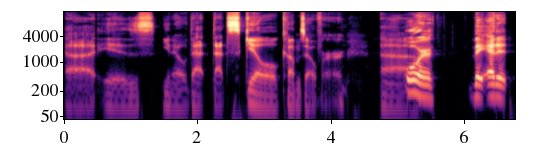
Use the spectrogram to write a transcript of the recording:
uh is you know that that skill comes over. Uh or they edit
